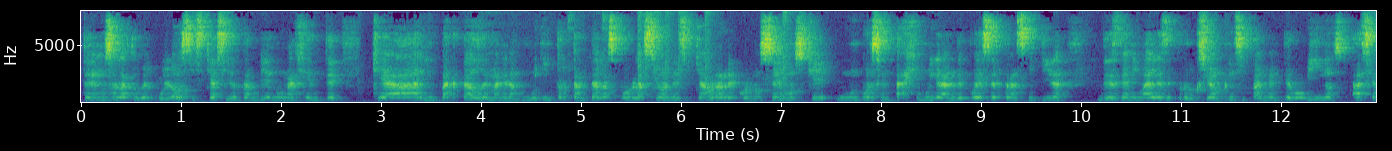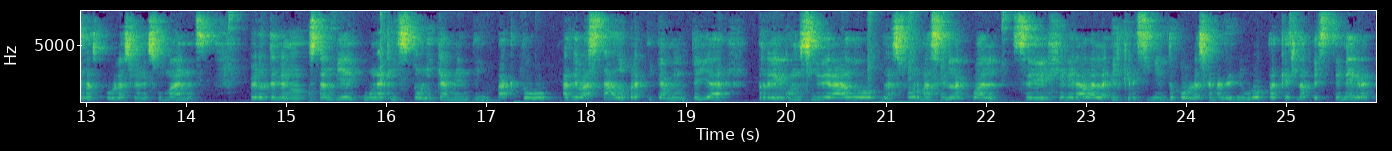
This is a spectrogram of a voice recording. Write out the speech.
Tenemos a la tuberculosis, que ha sido también un agente que ha impactado de manera muy importante a las poblaciones y que ahora reconocemos que un porcentaje muy grande puede ser transmitida desde animales de producción, principalmente bovinos, hacia las poblaciones humanas pero tenemos también una que históricamente impactó, ha devastado prácticamente y ha reconsiderado las formas en las cuales se generaba el crecimiento poblacional en Europa, que es la peste negra.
